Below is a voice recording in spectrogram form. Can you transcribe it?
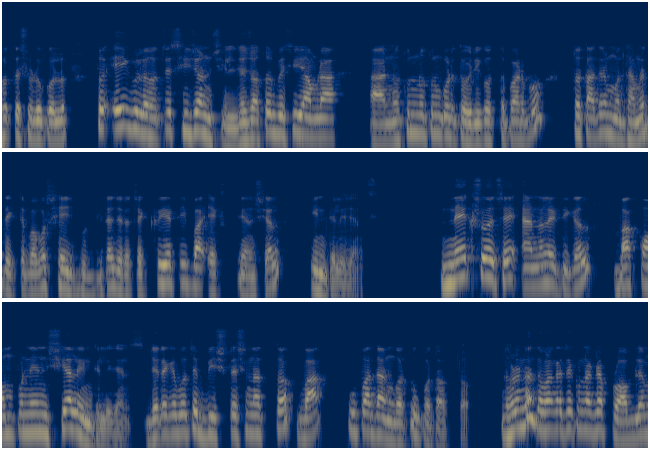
হতে শুরু করল। তো এইগুলো হচ্ছে সৃজনশীল, যে যত বেশি আমরা নতুন নতুন করে তৈরি করতে পারব, তো তাদের মধ্যে আমরা দেখতে পাবো সেই বুদ্ধিটা, যেটা হচ্ছে ক্রিয়েটিভ বা এক্সপিরিয়েন্সিয়াল ইন্টেলিজেন্স নেক্সট রয়েছে অ্যানালিটিক্যাল বা কম্পোনেনশিয়াল ইন্টেলিজেন্স যেটাকে বলছে বিশ্লেষণাত্মক বা উপাদানগত উপতত্ত্ব। ধরে না তোমার কাছে কোনো একটা প্রবলেম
